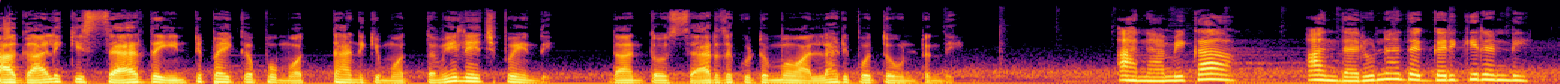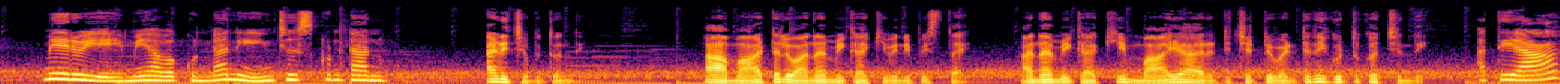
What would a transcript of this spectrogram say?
ఆ గాలికి శారద ఇంటి పైకప్పు మొత్తానికి మొత్తమే లేచిపోయింది. దాంతో శారద కుటుంబం అల్లాడిపోతూ ఉంటుంది. అనామిక అందరూ నా దగ్గరికి రండి. మీరు ఏమీ అవ్వకుండా నేను చూసుకుంటాను. అని చెబుతుంది. ఆ మాటలు అనామికకి వినిపిస్తాయి. అనామికకి మాయా అరటి చెట్టు వెంటనే గుర్తుకొచ్చింది. అత్తయ్య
